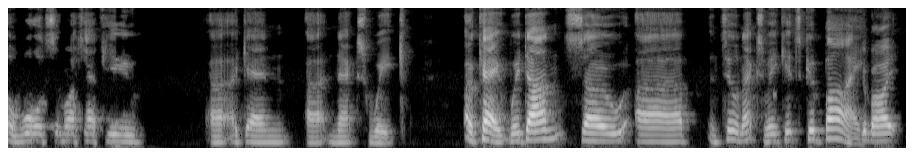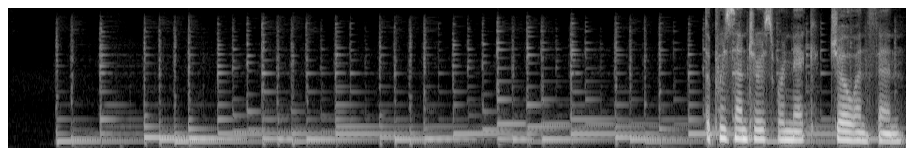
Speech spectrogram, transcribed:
awards and what have you uh, again uh, next week. Okay, we're done. So uh, until next week, it's goodbye. goodbye. The presenters were Nick, Joe, and Finn.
